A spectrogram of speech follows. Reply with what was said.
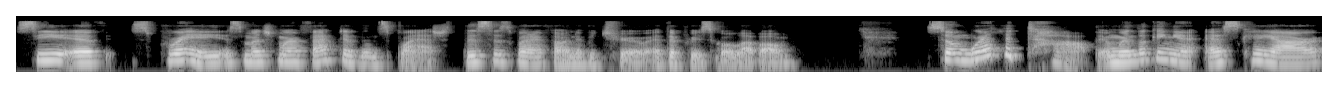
See if spray is much more effective than splash. This is what I found to be true at the preschool level. So we're at the top and we're looking at SKR,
